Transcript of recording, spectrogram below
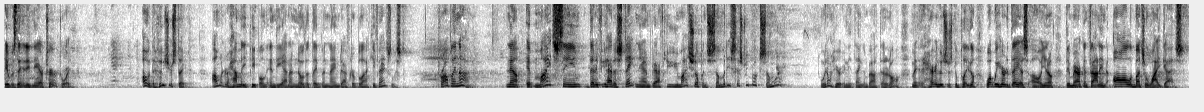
It was the Indiana Territory. Oh, the Hoosier State. I wonder how many people in Indiana know that they've been named after black evangelist. Probably not. Now, it might seem that if you had a state named after you, you might show up in somebody's history book somewhere. We don't hear anything about that at all. I mean, Harry Hoosier's completely. gone. What we hear today is, oh, you know, the American founding, all a bunch of white guys.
